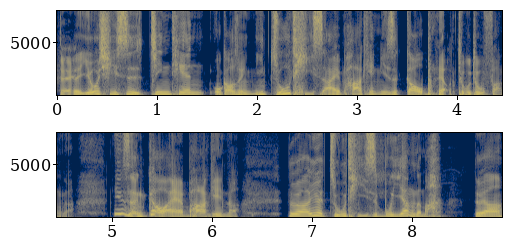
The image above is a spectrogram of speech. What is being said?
对对，尤其是今天，我告诉你，你主体是 iParking，你是告不了 嘟嘟房的，你只能告 iParking 啊，对啊，因为主体是不一样的嘛，对啊。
